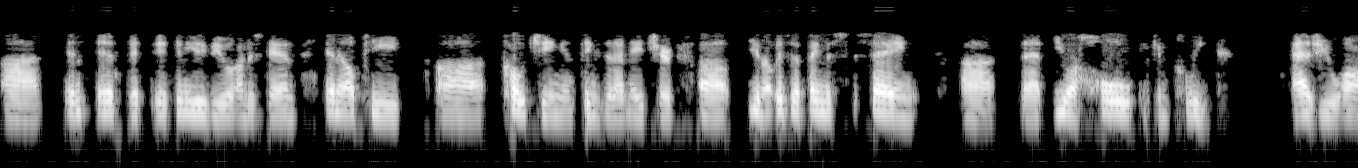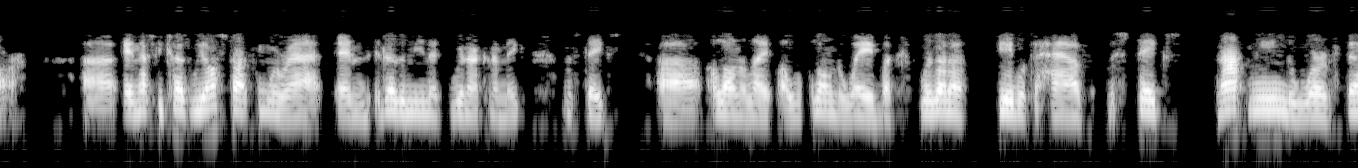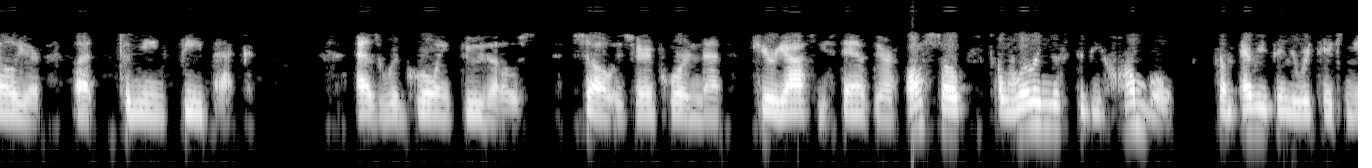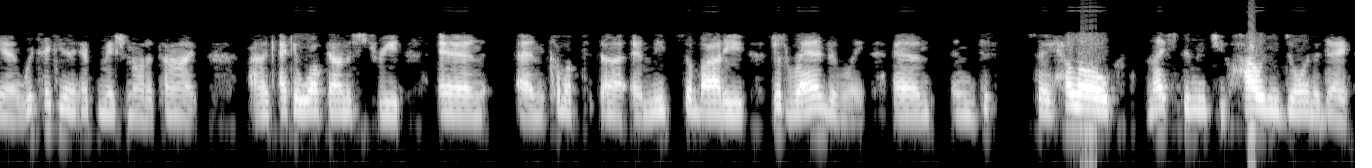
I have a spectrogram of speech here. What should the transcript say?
uh, if, if, if any of you understand NLP, uh, coaching and things of that nature. Uh, you know, it's a famous saying, uh, that you are whole and complete as you are. Uh, and that's because we all start from where we're at. And it doesn't mean that we're not going to make mistakes, uh, along the way, along the way, but we're going to be able to have mistakes not mean the word failure, but to mean feedback as we're growing through those. So it's very important that curiosity stands there. Also, a willingness to be humble from everything that we're taking in. We're taking in information all the time. I, I can walk down the street and and come up uh, and meet somebody just randomly and and just say hello, nice to meet you. How are you doing today?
